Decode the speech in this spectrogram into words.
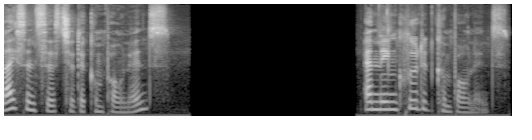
licenses to the components, and the included components.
